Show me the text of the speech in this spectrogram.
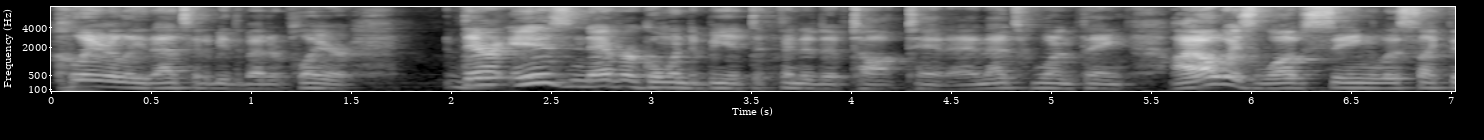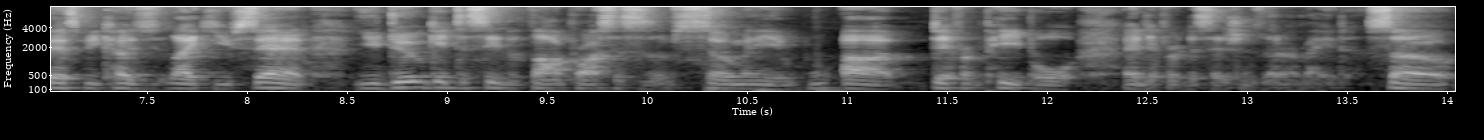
Clearly, that's going to be the better player there is never going to be a definitive top 10 and that's one thing i always love seeing lists like this because like you said you do get to see the thought processes of so many uh, different people and different decisions that are made so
